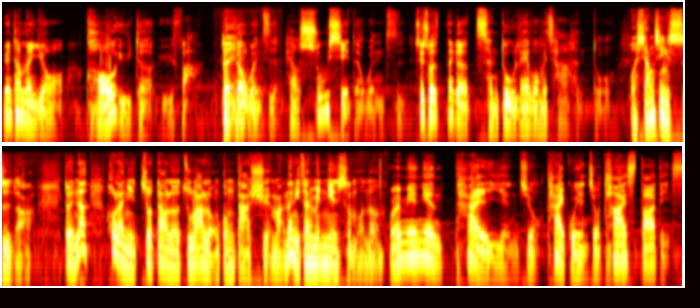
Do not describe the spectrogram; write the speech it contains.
因为他们有。口语的语法，对，跟文字，还有书写的文字，所以说那个程度 level 会差很多。我相信是啦。对，那后来你就到了朱拉隆功大学嘛？那你在那边念什么呢？我在那边念泰研究，泰国研究 （Thai Studies），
